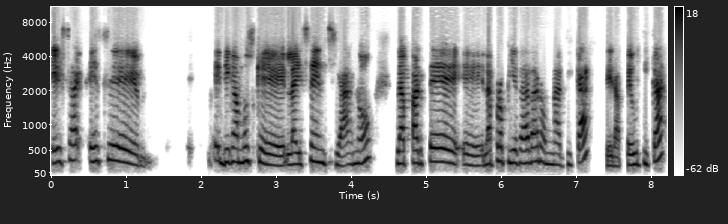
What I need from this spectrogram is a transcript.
esa, ese, eh, digamos que la esencia, ¿no? La parte, eh, la propiedad aromática, terapéutica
